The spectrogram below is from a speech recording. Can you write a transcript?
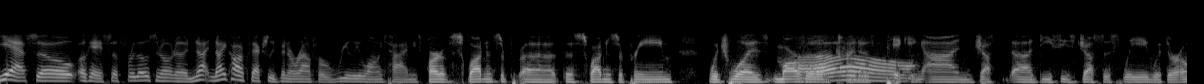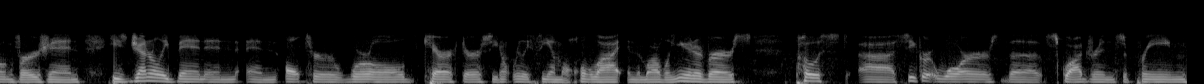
Yeah, so okay, so for those who don't know, Nighthawk's actually been around for a really long time. He's part of Squadron uh, the Squadron Supreme, which was Marvel kind of Oh. picking on just uh, DC's Justice League with their own version. He's generally been in an alter world character, so you don't really see him a whole lot in the Marvel universe. Post uh, Secret Wars, the Squadron Supreme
